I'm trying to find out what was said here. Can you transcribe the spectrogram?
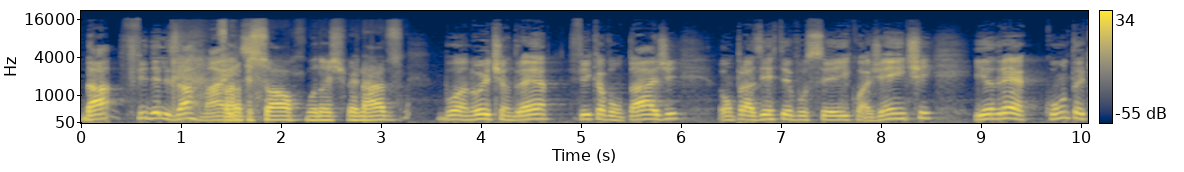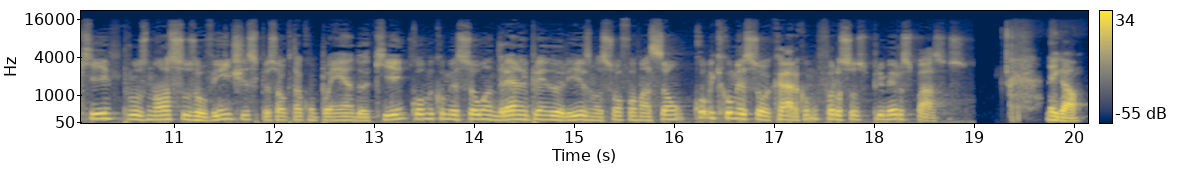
da Fidelizar Mais. Fala pessoal, boa noite Bernardo. Boa noite André, fica à vontade, é um prazer ter você aí com a gente. E André, conta aqui para os nossos ouvintes, pessoal que está acompanhando aqui, como começou o André no empreendedorismo, a sua formação, como que começou, cara? Como foram os seus primeiros passos? Legal.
